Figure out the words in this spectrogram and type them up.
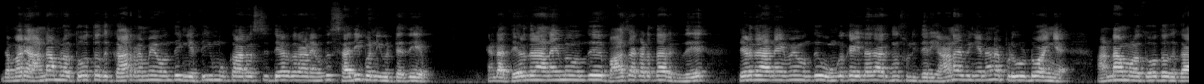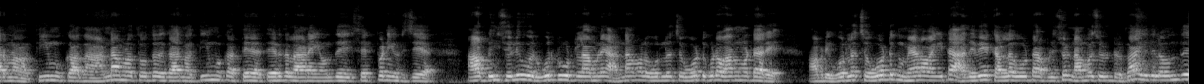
இந்த மாதிரி அண்ணாமலை தோத்தது காரணமே வந்து இங்கே திமுக அரசு தேர்தல் ஆணையம் வந்து சரி பண்ணிவிட்டது. ஏன்டா தேர்தல் ஆணையமே வந்து பாஜக தான் இருக்குது. தேர்தல் ஆணையமே வந்து உங்கள் கையில் தான் இருக்குன்னு சொல்லி தெரியும். ஆனால் இவங்க என்னென்னா இப்படி விட்டுவாங்க அண்ணாமலை தோத்தது காரணம் திமுக தான். அண்ணாமலை தோத்தது காரணம் திமுக தே தேர்தல் ஆணையம் வந்து செட் பண்ணிவிடுச்சு அப்படின்னு சொல்லி ஒரு உருட்டு விட்டலாமலே அண்ணாமலை ஒரு லட்சம் ஓட்டு கூட வாங்க மாட்டார். அப்படி ஒரு லட்சம் ஓட்டுக்கு மேலே வாங்கிட்டா அதுவே கள்ள ஓட்டு அப்படின்னு சொல்லி நம்ம சொல்லிட்டு இருக்கோம். இதில் வந்து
